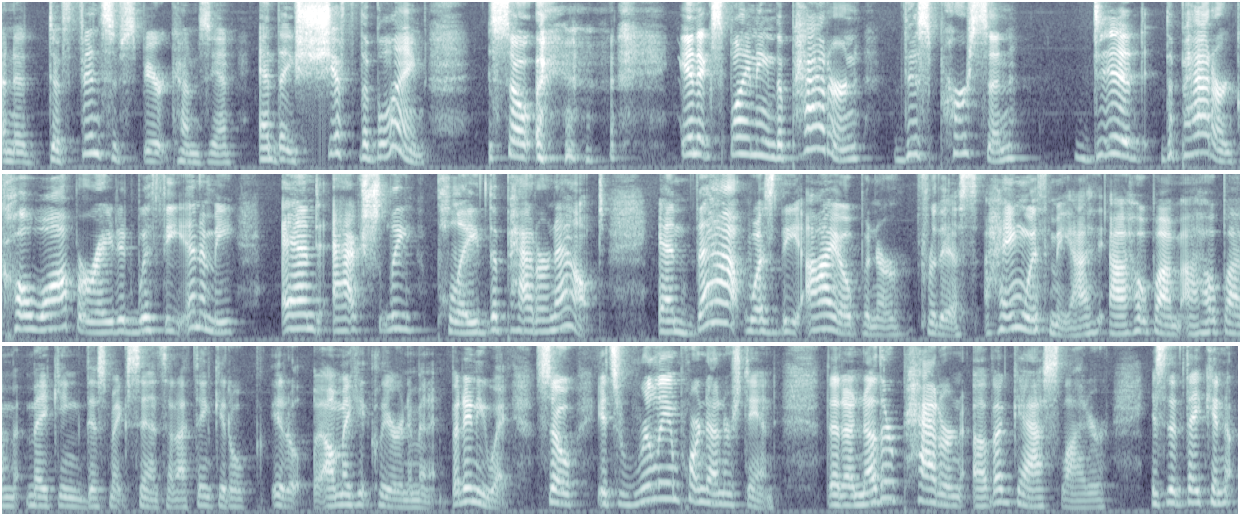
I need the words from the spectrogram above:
and a defensive spirit comes in and they shift the blame. So in explaining the pattern this person did the pattern, cooperated with the enemy, and actually played the pattern out. And that was the eye opener for this. Hang with me. I, I hope I'm I hope I'm making this make sense and I think it'll it'll I'll make it clear in a minute. But anyway, so it's really important to understand that another pattern of a gaslighter is that they can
